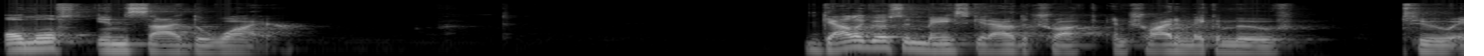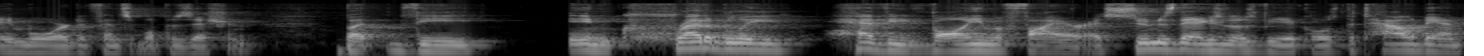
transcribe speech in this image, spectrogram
almost inside the wire. Gallegos and Mace get out of the truck and try to make a move to a more defensible position. But the incredibly heavy volume of fire, as soon as they exit those vehicles, the Taliban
